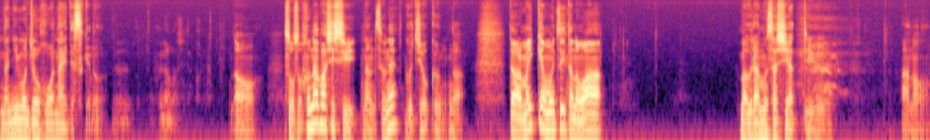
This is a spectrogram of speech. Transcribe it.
何も情報はないですけど。船橋ああ。そうそう船橋市なんですよね愚痴おくんが。だからまあ一見思いついたのはまあ裏武蔵屋っていうあの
